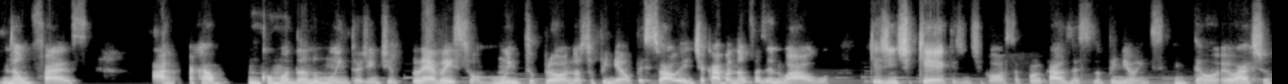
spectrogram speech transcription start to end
não faz, acaba, incomodando muito. A gente leva isso muito para nossa opinião pessoal. A gente acaba não fazendo algo que a gente quer, que a gente gosta por causa dessas opiniões. Então, eu acho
